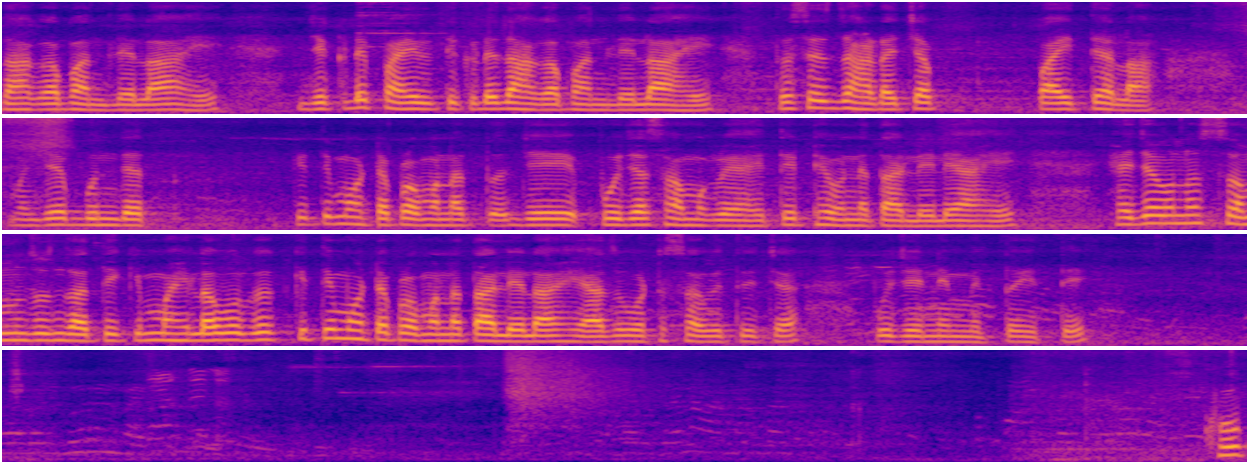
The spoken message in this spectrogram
धागा बांधलेला आहे. जिकडे पाहिजे तिकडे धागा बांधलेला आहे. तसेच झाडाच्या पायथ्याला म्हणजे बुंद्यात किती मोठ्या प्रमाणात जे पूजा सामग्री आहे ते ठेवण्यात आलेले आहे. ह्याच्यावरूनच समजून जाते की महिला वर्ग किती मोठ्या प्रमाणात आलेला आहे आज वटसावित्रीच्या पूजेनिमित्त इथे. खूप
